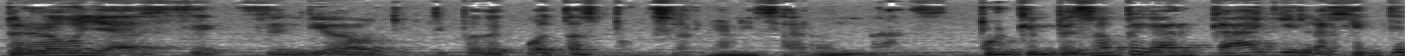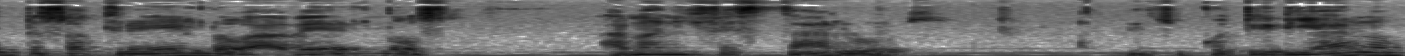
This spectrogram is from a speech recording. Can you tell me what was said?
Pero luego ya se extendió a otro tipo de cuotas porque se organizaron más. Porque empezó a pegar calle, la gente empezó a creerlo, a verlos, a manifestarlos en su cotidiano.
